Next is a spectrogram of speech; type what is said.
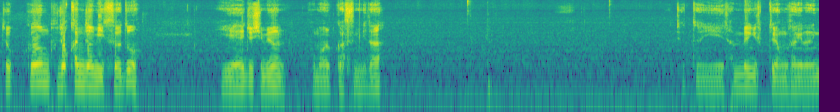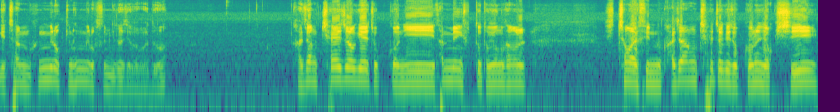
조금 부족한 점이 있어도 이해해 주시면 고마울 것 같습니다. 어쨌든 이 360도 영상이라는 게 참 흥미롭긴 흥미롭습니다. 제가 봐도. 가장 최적의 조건이 360도 동영상을 시청할 수 있는 가장 최적의 조건은 역시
